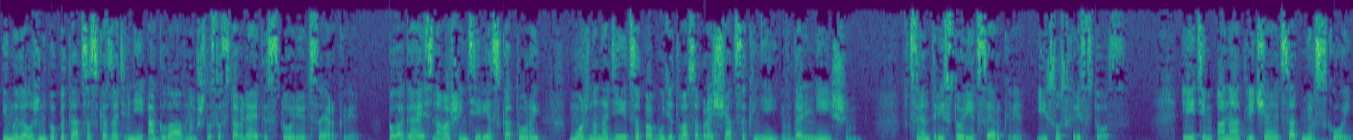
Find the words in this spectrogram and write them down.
и мы должны попытаться сказать в ней о главном, что составляет историю церкви, полагаясь на ваш интерес, который, можно надеяться, побудет вас обращаться к ней в дальнейшем. В центре истории церкви Иисус Христос. Этим она отличается от мирской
